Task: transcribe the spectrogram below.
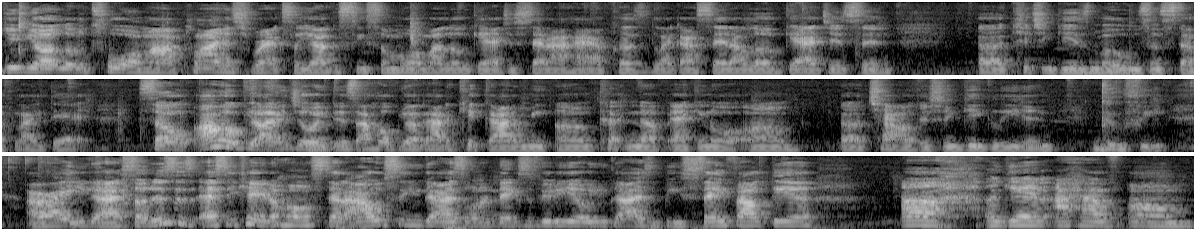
give y'all a little tour on my appliance rack so y'all can see some more of my little gadgets that I have. Cause like I said, I love gadgets and uh, kitchen gizmos and stuff like that. So I hope y'all enjoyed this. I hope y'all got a kick out of me um, cutting up, acting all um, uh, childish and giggly and goofy. All right, you guys. So this is SEK the Homestead. I will see you guys on the next video. You guys be safe out there. Uh, again, I have um,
